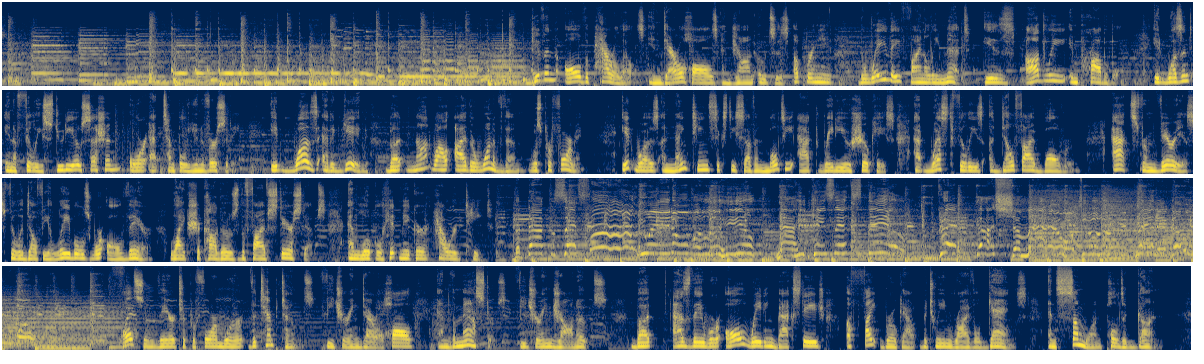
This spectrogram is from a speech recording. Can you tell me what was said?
Given all the parallels in Daryl Hall's and John Oates' upbringing, the way they finally met is oddly improbable. It wasn't in a Philly studio session or at Temple University. It was at a gig, but not while either one of them was performing. It was a 1967 multi act radio showcase at West Philly's Adelphi Ballroom. Acts from various Philadelphia labels were all there, like Chicago's The Five Stairsteps and local hitmaker Howard Tate. The doctor said, Son, you ain't over the hill. Now he can't sit still. Great gosh, won't you look at Granny go, go. Also there to perform were the Temptones, featuring Daryl Hall, and the Masters, featuring John Oates. But as they were all waiting backstage, a fight broke out between rival gangs, and someone pulled a gun.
